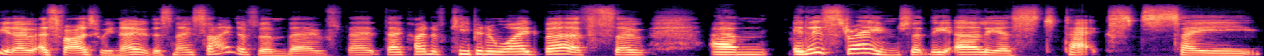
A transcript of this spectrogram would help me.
You know, as far as we know, there's no sign of them. They're they're they're kind of keeping a wide berth. So um, it is strange that the earliest texts say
